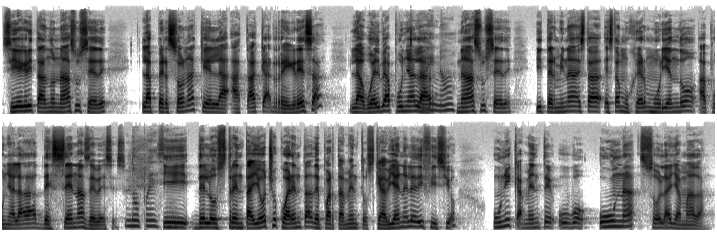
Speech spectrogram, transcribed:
sigue gritando, nada sucede. La persona que la ataca regresa, la vuelve a apuñalar, nada sucede y termina esta, esta mujer muriendo apuñalada decenas de veces. No puede ser. Y de los 38, 40 departamentos que había en el edificio, únicamente hubo una sola llamada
